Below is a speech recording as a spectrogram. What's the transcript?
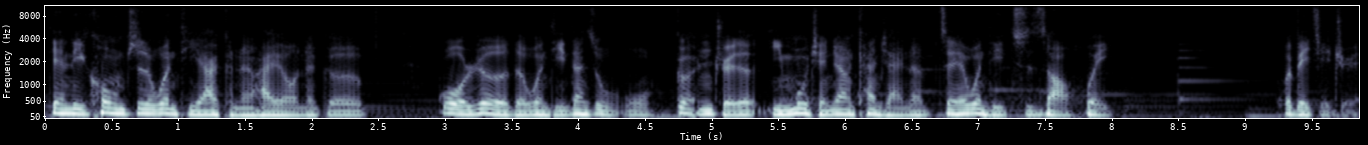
电力控制问题啊，可能还有那个过热的问题，但是我个人觉得，以目前这样看起来呢，这些问题迟早会会被解决。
